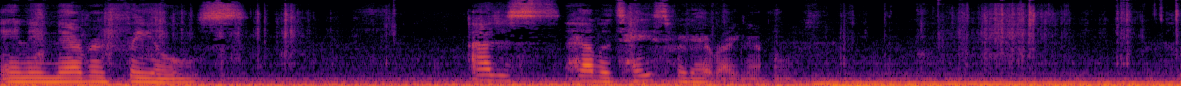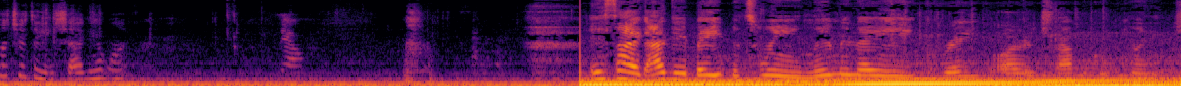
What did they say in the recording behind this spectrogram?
And it never fails. I just have a taste for that right now. What you think? Should I get one? No. It's like I debate between lemonade, grape, or tropical punch.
